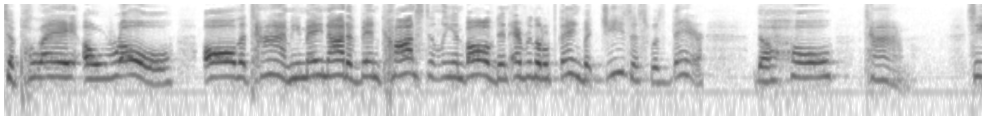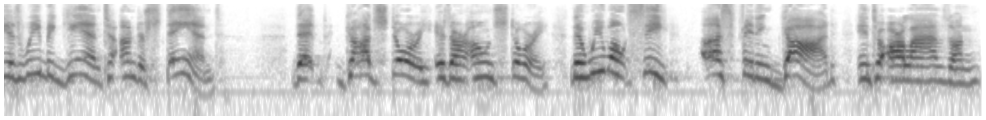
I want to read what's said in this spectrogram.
to play a role all the time. He may not have been constantly involved in every little thing, but Jesus was there the whole time. See, as we begin to understand that God's story is our own story, then we won't see us fitting God into our lives on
